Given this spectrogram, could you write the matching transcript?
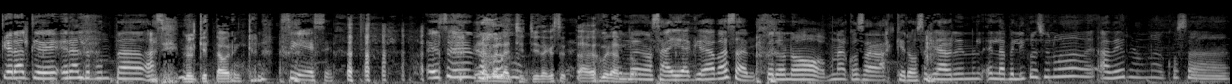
que era el que era el de punta así. No el que está ahora en Cana. Sí, ese. Ese Era no. con la chichita que se estaba curando. No, no sabía qué iba a pasar, pero no, una cosa asquerosa que hablen en, en la película, si uno va a ver una cosa,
